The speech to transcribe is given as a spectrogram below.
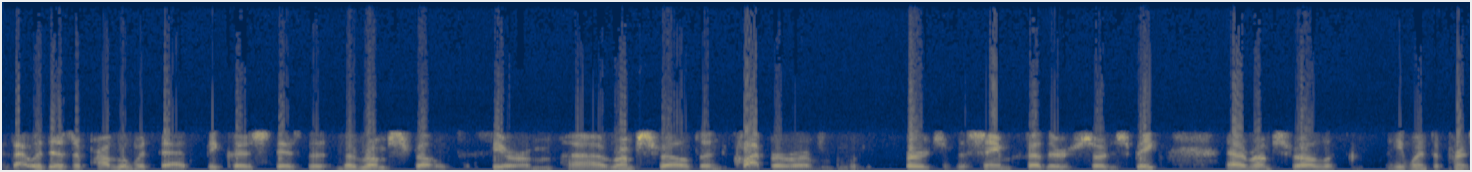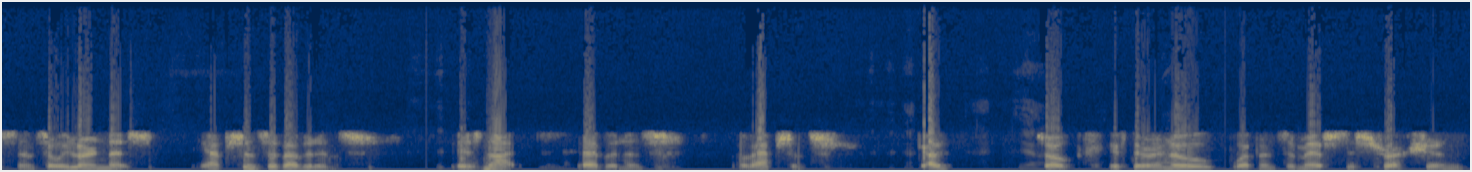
that there's a problem with that because there's the, the Rumsfeld theorem. Uh, Rumsfeld and Clapper are birds of the same feather, so to speak. Uh, Rumsfeld, he went to Princeton, so he learned this. The absence of evidence is not evidence of absence. Got it? Yeah. So, if there are no weapons of mass destruction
